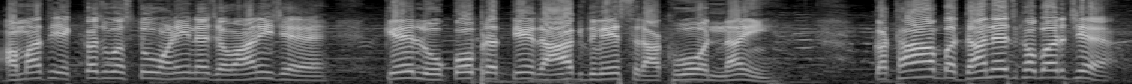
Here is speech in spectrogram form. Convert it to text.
આમાંથી એક જ વસ્તુ વણીને જવાની છે કે લોકો પ્રત્યે રાગ દ્વેષ રાખવો નહીં. કથા બધાને જ ખબર છે.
